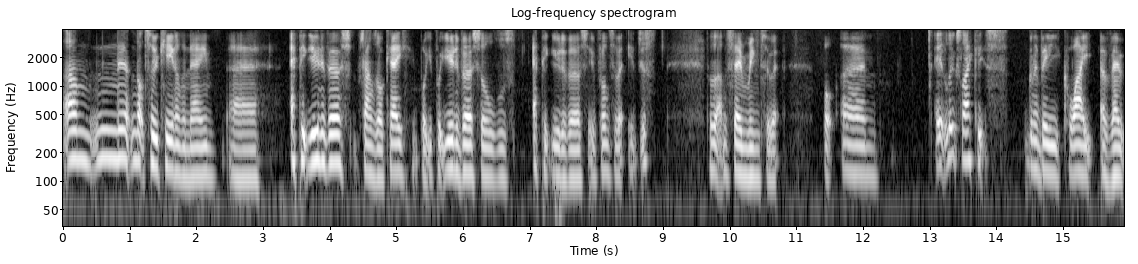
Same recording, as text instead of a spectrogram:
I'm n- not too keen on the name. Uh, Epic Universe sounds okay, but you put Universal's Epic Universe in front of it, it just doesn't have the same ring to it. But um, it looks like it's going to be quite a very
